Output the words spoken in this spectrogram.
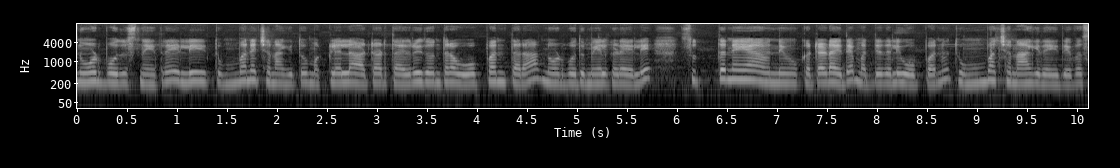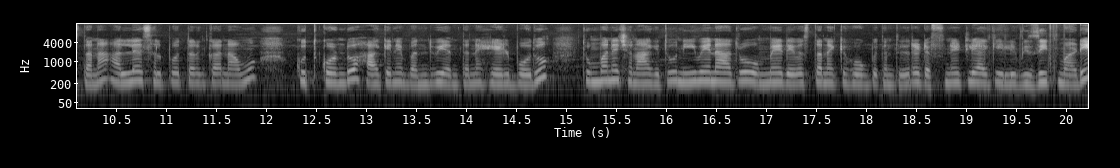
ನೋಡ್ಬೋದು ಸ್ನೇಹಿತರೆ, ಇಲ್ಲಿ ತುಂಬಾ ಚೆನ್ನಾಗಿತ್ತು. ಮಕ್ಕಳೆಲ್ಲ ಆಟ ಆಡ್ತಾ ಇದ್ರು. ಇದೊಂಥರ ಓಪನ್ ಥರ ನೋಡ್ಬೋದು ಮೇಲ್ಗಡೆಯಲ್ಲಿ. ಸುತ್ತನೆಯ ನೀವು ಕಟ್ಟಡ ಇದೆ, ಮಧ್ಯದಲ್ಲಿ ಓಪನ್ನು ತುಂಬ ಚೆನ್ನಾಗಿದೆ ಈ ದೇವಸ್ಥಾನ. ಅಲ್ಲೇ ಸ್ವಲ್ಪ ತನಕ ನಾವು ಕೂತ್ಕೊಂಡು ಹಾಗೆಯೇ ಬಂದ್ವಿ ಅಂತಲೇ ಹೇಳ್ಬೋದು. ತುಂಬಾ ಚೆನ್ನಾಗಿತ್ತು. ನೀವೇನಾದರೂ ಒಮ್ಮೆ ದೇವಸ್ಥಾನಕ್ಕೆ ಹೋಗ್ಬೇಕಂತಿದ್ರೆ ಡೆಫಿನೆಟ್ಲಿ ಆಗಿ ಇಲ್ಲಿ ವಿಸಿಟ್ ಮಾಡಿ.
